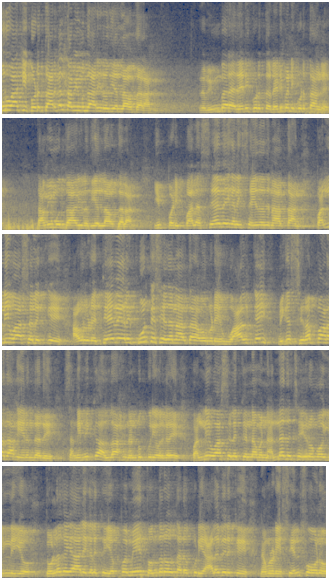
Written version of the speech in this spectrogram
உருவாக்கி கொடுத்தார்கள் தமிழ்மதாரி ரதி அல்லாஹ் தாலான் இந்த மிம்பரை ரெடி கொடுத்த ரெடி பண்ணி கொடுத்தாங்க. தமிமுத்தாரி ரதி அல்லாஹ் இப்படி பல சேவைகளை செய்ததினால்தான் பள்ளிவாசலுக்கு அவர்களுடைய தேவைகளை பூர்த்தி செய்ததினால்தான் அவர்களுடைய வாழ்க்கை மிக சிறப்பானதாக இருந்தது. சங்கமிக்க அல்லாஹ் நண்புக்குரியவர்களே பள்ளிவாசலுக்கு நம்ம நல்லது செய்கிறோமோ இல்லையோ தொழுகையாளிகளுக்கு எப்பவுமே தொந்தரவு தரக்கூடிய அளவிற்கு நம்மளுடைய செல்போனோ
